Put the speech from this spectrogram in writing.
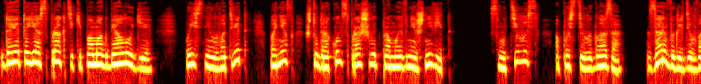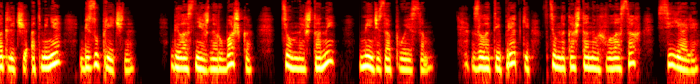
«Да это я с практики по маг-биологии», — пояснила в ответ, поняв, что дракон спрашивает про мой внешний вид. Смутилась, опустила глаза. Зар выглядел, в отличие от меня, безупречно. Белоснежная рубашка, темные штаны — меч за поясом. Золотые прядки в темно-каштановых волосах сияли.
